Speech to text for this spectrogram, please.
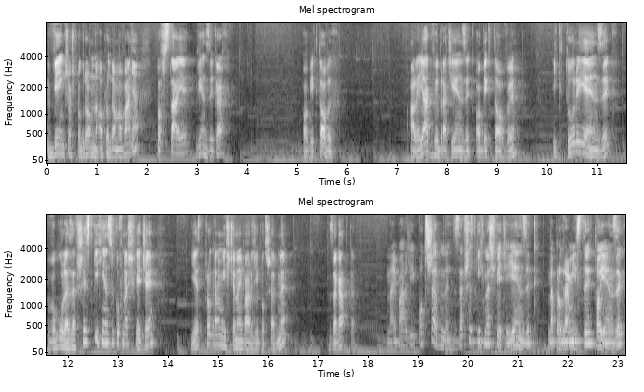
większość ogromna oprogramowania powstaje w językach obiektowych. Ale jak wybrać język obiektowy i który język w ogóle ze wszystkich języków na świecie jest programiście najbardziej potrzebny? Zagadka. Najbardziej potrzebny ze wszystkich na świecie język dla programisty to język.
